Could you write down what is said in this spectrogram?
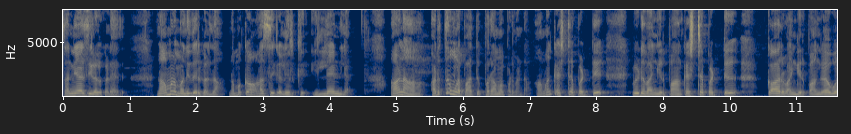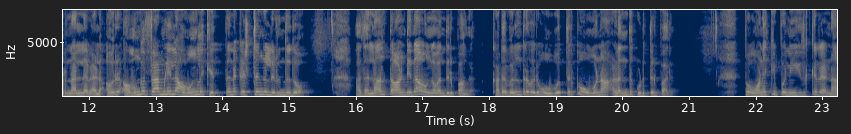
சன்னியாசிகள் கிடையாது. நாமளும் மனிதர்கள் தான். நமக்கும் ஆசைகள் இருக்குது இல்லைன்னு இல்லை ஆனால் அடுத்தவங்கள பார்த்து பொறாமப்பட வேண்டாம். அவன் கஷ்டப்பட்டு வீடு வாங்கியிருப்பான் கஷ்டப்பட்டு கார் வாங்கியிருப்பாங்க ஒரு நல்ல வேலை. அவர் அவங்க ஃபேமிலியில் அவங்களுக்கு எத்தனை கஷ்டங்கள் இருந்ததோ அதெல்லாம் தாண்டி தான் அவங்க வந்திருப்பாங்க. கடவுள்ன்றவர் ஒவ்வொருத்தருக்கும் ஒவ்வொன்றும் அளந்து கொடுத்துருப்பாரு. இப்போ உனக்கு இப்போ நீ இருக்கிறன்னா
